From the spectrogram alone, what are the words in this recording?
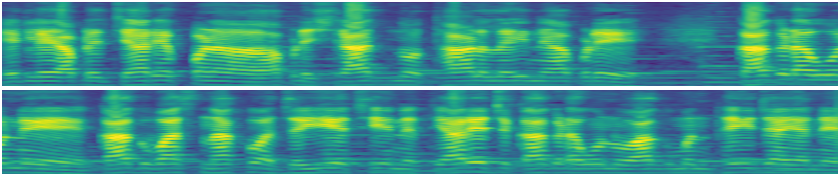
એટલે આપણે જ્યારે પણ આપણે શ્રાદ્ધનો થાળ લઈને આપણે કાગડાઓને કાગવાસ નાખવા જઈએ છીએ અને ત્યારે જ કાગડાઓનું આગમન થઈ જાય અને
